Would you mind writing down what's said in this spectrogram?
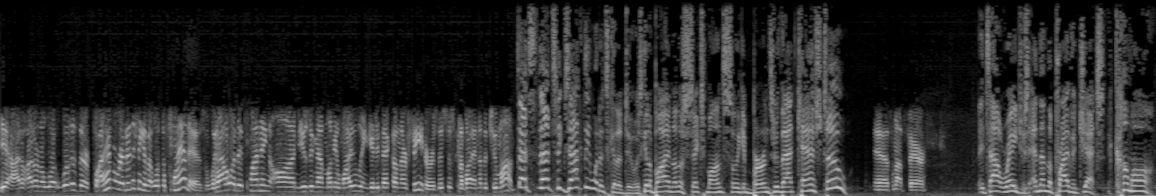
Yeah, I don't, I don't know what what is their. pl- I haven't read anything about what the plan is. How are they planning on using that money wisely and getting back on their feet, or is this just going to buy another two months? That's that's exactly what it's going to do. It's going to buy another six months so they can burn through that cash, too. Yeah, it's not fair. It's outrageous. And then the private jets. Come on.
